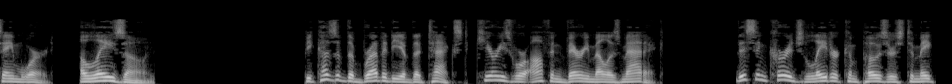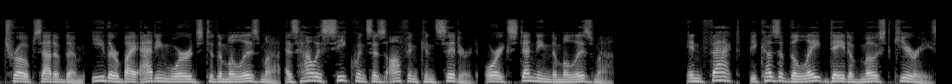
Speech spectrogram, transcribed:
same word, eleison. Because of the brevity of the text, Kyries were often very melismatic. This encouraged later composers to make tropes out of them, either by adding words to the melisma as how a sequence is often considered, or extending the melisma. In fact, because of the late date of most Kyries,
